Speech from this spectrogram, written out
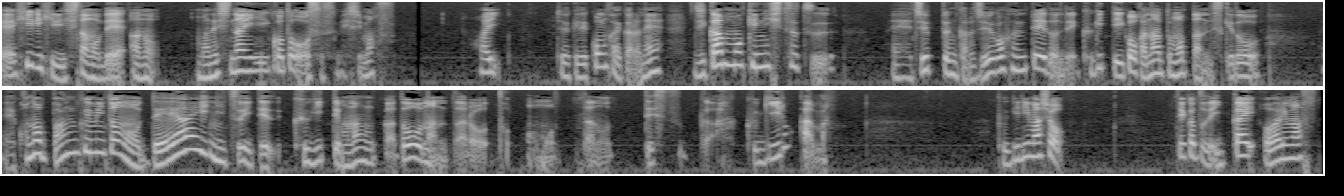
えー、ヒリヒリしたのであの真似しないことをおすすめします。はい。というわけで今回からね時間も気にしつつ、えー、10分から15分程度で区切っていこうかなと思ったんですけど、えー、この番組との出会いについて区切ってもなんかどうなんだろうと思ったのですが区切ろうかな。区切りましょう。ということで一回終わります。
